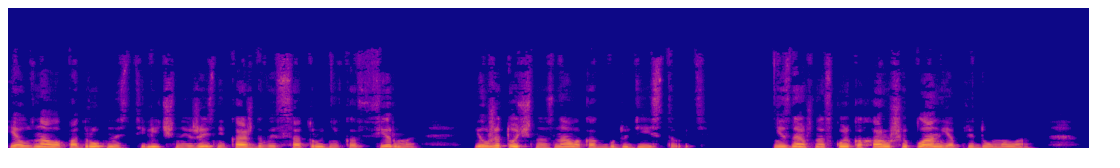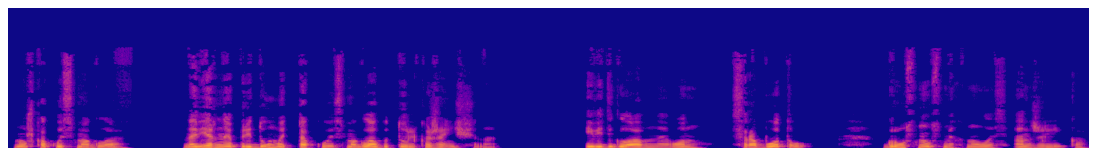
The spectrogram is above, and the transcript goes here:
Я узнала подробности личной жизни каждого из сотрудников фирмы и уже точно знала, как буду действовать. Не знаю уж, насколько хороший план я придумала, но уж какой смогла. Наверное, придумать такое смогла бы только женщина. И ведь главное, он сработал. Грустно усмехнулась Анжелика.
